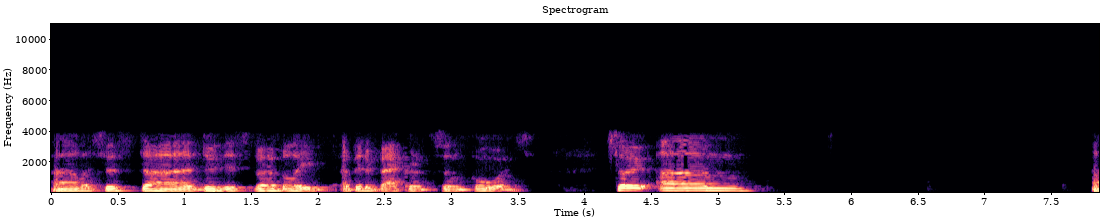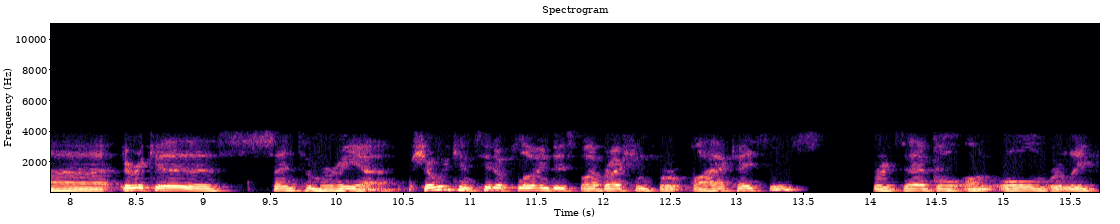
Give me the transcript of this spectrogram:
uh, let's just uh, do this verbally, a bit of backwards and forwards. So, um, uh, Erica Santa Maria, shall we consider flow-induced vibration for fire cases? For example, on all relief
